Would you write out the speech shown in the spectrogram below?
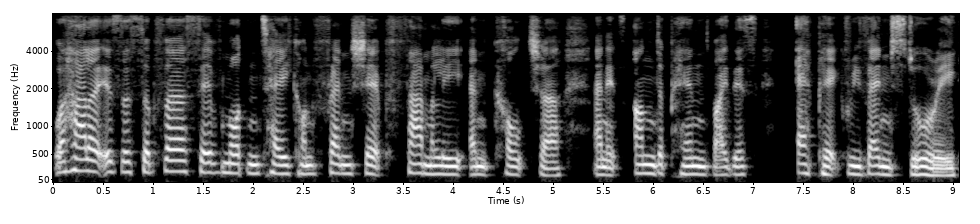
Wahala is a subversive modern take on friendship, family, and culture, and it's underpinned by this epic revenge story,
